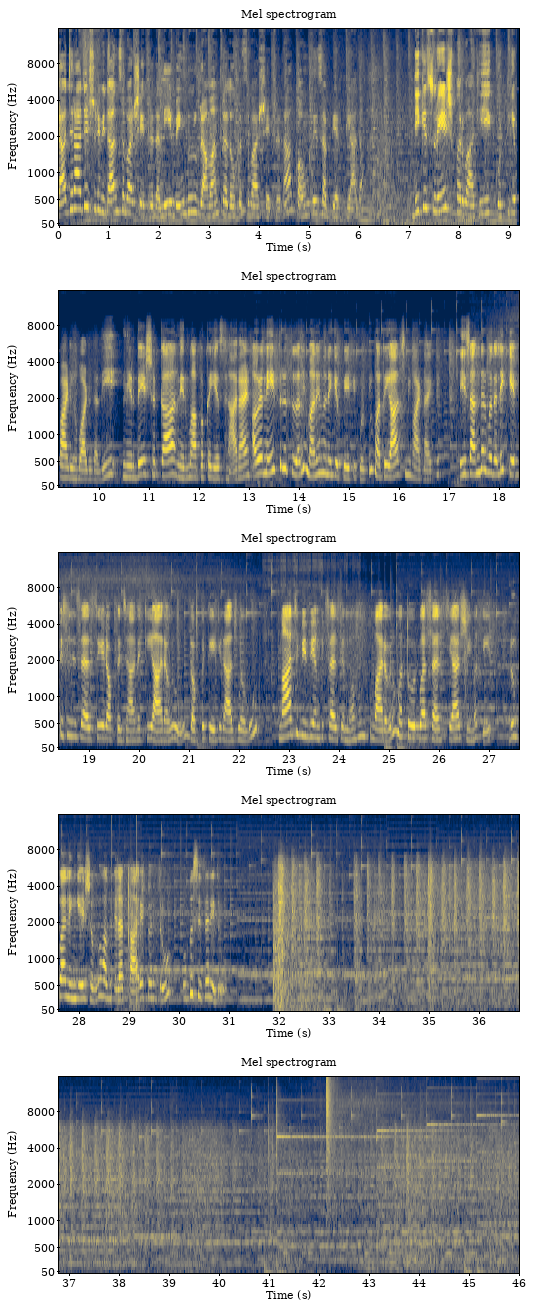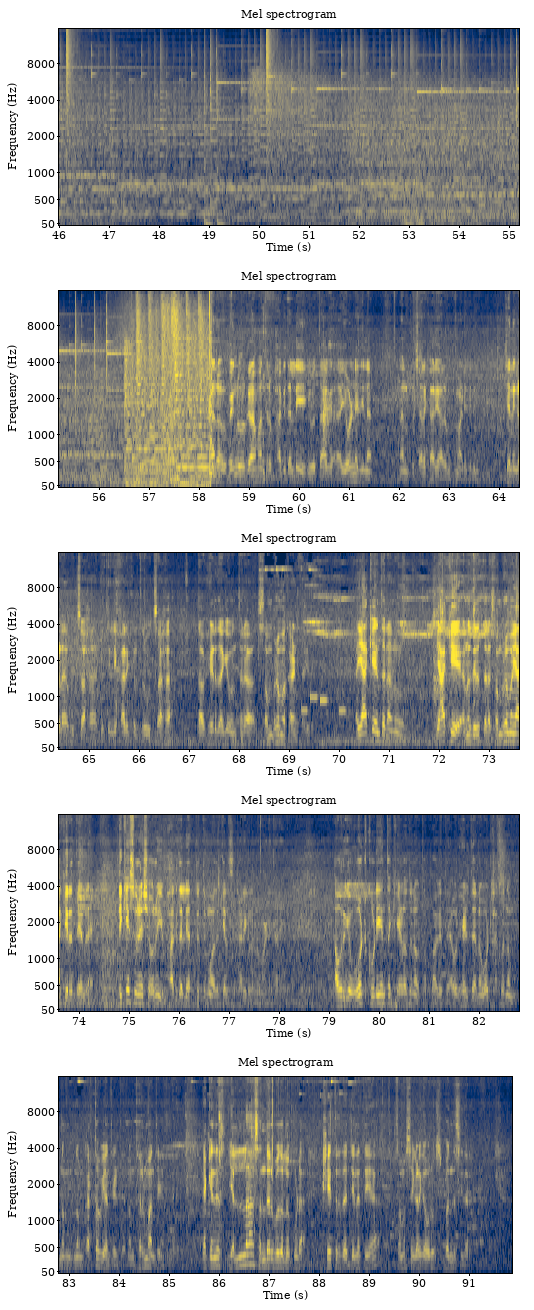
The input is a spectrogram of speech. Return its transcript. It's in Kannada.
ರಾಜರಾಜೇಶ್ವರಿ ವಿಧಾನಸಭಾ ಕ್ಷೇತ್ರದಲ್ಲಿ ಬೆಂಗಳೂರು ಗ್ರಾಮಾಂತರ ಲೋಕಸಭಾ ಕ್ಷೇತ್ರದ ಕಾಂಗ್ರೆಸ್ ಅಭ್ಯರ್ಥಿಯಾದ ಡಿ ಕೆ ಸುರೇಶ್ ಪರವಾಗಿ ಕೊಟ್ಟಿಗೆಪಾಡಿ ವಾರ್ಡಿನಲ್ಲಿ ನಿರ್ದೇಶಕ, ನಿರ್ಮಾಪಕ ಎಸ್ ನಾರಾಯಣ್ ಅವರ ನೇತೃತ್ವದಲ್ಲಿ ಮನೆ ಮನೆಗೆ ಭೇಟಿ ಕೊಟ್ಟು ಮತಯಾಚನೆ ಮಾಡಲಾಯಿತು. ಈ ಸಂದರ್ಭದಲ್ಲಿ ಕೆಪಿಸಿಸಿ ಸದಸ್ಯೆ ಡಾಕ್ಟರ್ ಜಾನಕಿ ಆರ್ ಅವರು ಡಾಕ್ಟರ್ ಕೆ ಟಿ ರಾಜು ಅವರು, ಮಾಜಿ ಬಿಬಿಎಂಪಿ ಸದಸ್ಯ ಮೋಹನ್ ಕುಮಾರ್ ಅವರು ಮತ್ತು ಓರ್ವ ಸದಸ್ಯ ಶ್ರೀಮತಿ ರೂಪಾ ಲಿಂಗೇಶ್ ಅವರು ಹಾಗೂ ಎಲ್ಲ ಕಾರ್ಯಕರ್ತರು ಉಪಸ್ಥಿತರಿದ್ದರು. ಬೆಂಗಳೂರು ಗ್ರಾಮಾಂತರ ಭಾಗದಲ್ಲಿ ಇವತ್ತಾಗ ಏಳನೇ ದಿನ ನಾನು ಪ್ರಚಾರ ಕಾರ್ಯ ಆರಂಭ ಮಾಡಿದ್ದೀನಿ. ಜನಗಳ ಉತ್ಸಾಹ, ಜೊತೆಯಲ್ಲಿ ಕಾರ್ಯಕರ್ತರ ಉತ್ಸಾಹ, ತಾವು ಹೇಳಿದಾಗೆ ಒಂಥರ ಸಂಭ್ರಮ ಕಾಣ್ತಾ ಇದೆ. ಯಾಕೆ ಅಂತ ನಾನು, ಯಾಕೆ ಅನ್ನೋದಿರುತ್ತಲ್ಲ, ಸಂಭ್ರಮ ಯಾಕೆ ಇರುತ್ತೆ ಅಂದರೆ, ಡಿ ಕೆ ಸುರೇಶ್ ಅವರು ಈ ಭಾಗದಲ್ಲಿ ಅತ್ಯುತ್ತಮವಾದ ಕೆಲಸ ಕಾರ್ಯಗಳನ್ನು ಮಾಡಿದ್ದಾರೆ. ಅವರಿಗೆ ಓಟ್ ಕೊಡಿ ಅಂತ ಕೇಳೋದು ನಾವು ತಪ್ಪಾಗುತ್ತೆ. ಅವ್ರು ಹೇಳ್ತಾರೆ, ನಾವು ಓಟ್ ಹಾಕೋದು ನಮ್ಮ ನಮ್ಮ ನಮ್ಮ ಕರ್ತವ್ಯ ಅಂತ ಹೇಳ್ತಾರೆ ನಮ್ಮ ಧರ್ಮ ಅಂತ ಹೇಳ್ತಿದ್ದಾರೆ ಯಾಕೆಂದರೆ ಎಲ್ಲ ಸಂದರ್ಭದಲ್ಲೂ ಕೂಡ ಕ್ಷೇತ್ರದ ಜನತೆಯ ಸಮಸ್ಯೆಗಳಿಗೆ ಅವರು ಸ್ಪಂದಿಸಿದ್ದಾರೆ.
